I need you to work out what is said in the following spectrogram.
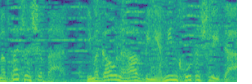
מבט לשבת עם הגאון הרב בנימין חוט השליטה.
